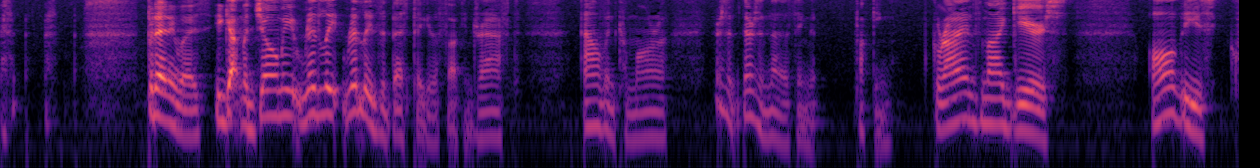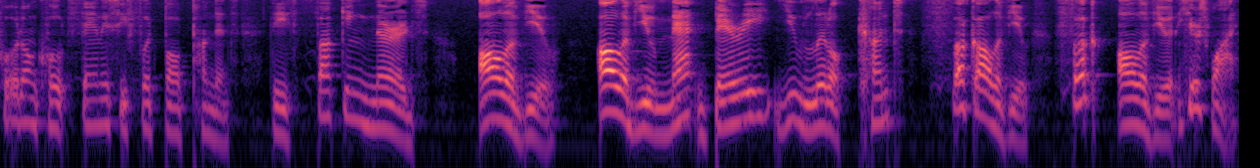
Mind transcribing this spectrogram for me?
but, anyways, he got Majomi. Ridley. Ridley's the best pick of the fucking draft. Alvin Kamara. There's, a, there's another thing that fucking grinds my gears. All these quote unquote fantasy football pundits, these fucking nerds, all of you, all of you, Matt Berry, you little cunt, fuck all of you. Fuck all of you. And here's why.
